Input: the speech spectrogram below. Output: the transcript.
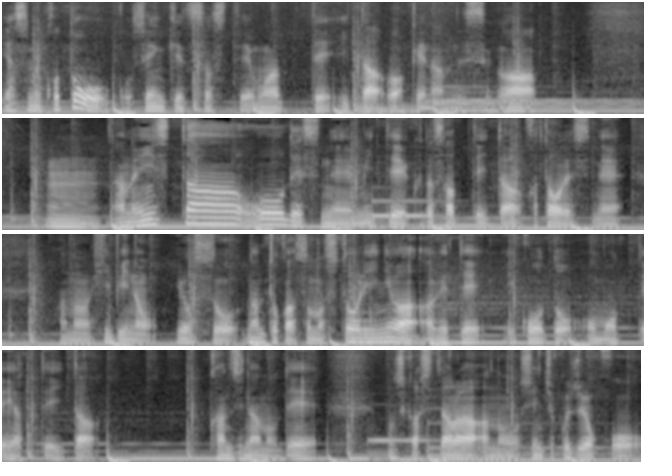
休むことをこう先決させてもらっていたわけなんですがうん、あのインスタをですね見てくださっていた方はですねあの日々の様子をなんとかそのストーリーには上げていこうと思ってやっていた感じなのでもしかしたらあの進捗情報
